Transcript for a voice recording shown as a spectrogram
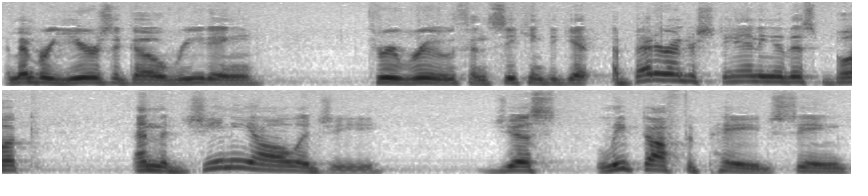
I remember years ago reading through Ruth and seeking to get a better understanding of this book, and the genealogy just leaped off the page seeing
